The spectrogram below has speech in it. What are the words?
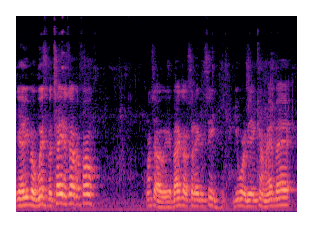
Yeah, you ever whisk potatoes up before? Out, Leah. Back up so they can see. You want to be the camera that bad?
